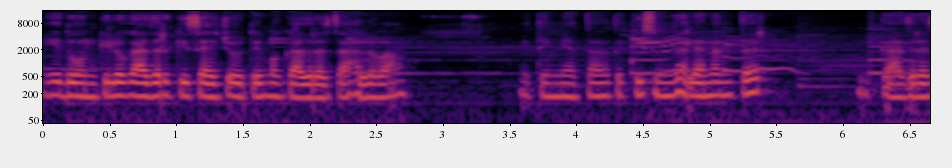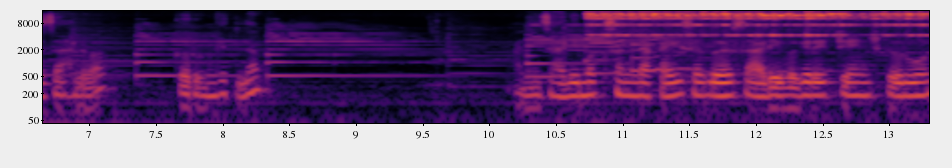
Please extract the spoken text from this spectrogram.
हे दोन किलो गाजर किसायचे होते मग गाजराचा हलवा. इथे मी आता ते किसून झाल्यानंतर गाजराचा हलवा करून घेतला. आणि झाली मग संध्याकाळी सगळं साडी वगैरे चेंज करून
